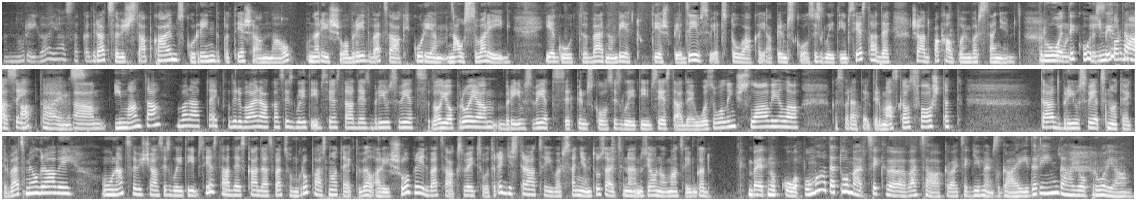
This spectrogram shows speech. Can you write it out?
Nu, Rīgā jāsaka, ka ir atsevišķas apgājumas, kur rinda patiešām nav. Un arī šobrīd vecāki, kuriem nav svarīgi iegūt bērnam vietu tieši pie dzīvesvietas, tuvākajā pirmsskolas izglītības iestādē, šādu pakalpojumu var saņemt. Proti, kuras informācija apgājumas? Um, imantā varētu teikt, ka ir vairākās izglītības iestādēs brīvas vietas. Vēl joprojām brīvas vietas ir pirmsskolas izglītības iestādē Ozoliņš Slāvielā, kas varētu teikt ir Maskavas Forštat. Tad brīvas vietas noteikti ir vecmilgrāvī, un atsevišķās izglītības iestādēs, kādās vecuma grupās noteikti vēl arī šobrīd vecāks veicot reģistrāciju, var saņemt uzaicinājumu uz jauno mācību gadu. Bet, nu, kopumā tomēr cik vecāki vai cik ģimenes gaida rindā joprojām?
